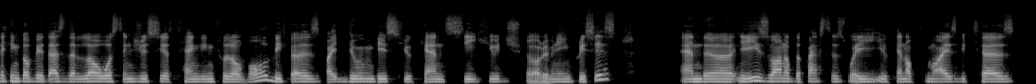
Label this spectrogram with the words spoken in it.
I think of it as the lowest and juiciest hanging fruit of all because by doing this you can see huge revenue increases. And uh, it is one of the fastest way you can optimize because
